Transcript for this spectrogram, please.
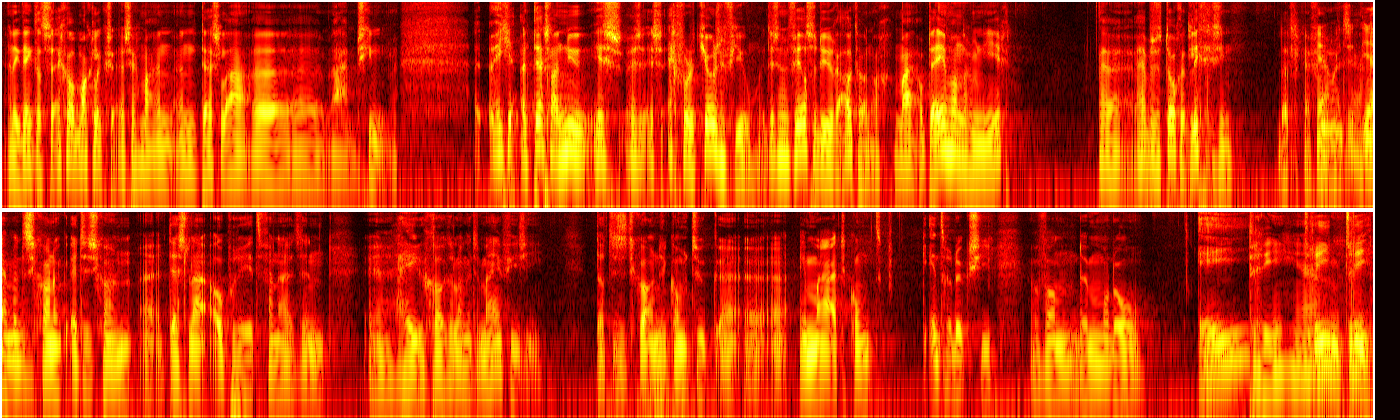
En ik denk dat ze echt wel makkelijk, eh, zeg maar, een, een Tesla. eh, nou, misschien. Weet je, een Tesla nu is, is, is echt voor de chosen few. Het is een veel te dure auto nog. Maar op de een of andere manier eh, hebben ze toch het licht gezien. Letterlijk en ja, maar het, ja, maar het is gewoon, het is gewoon eh, Tesla opereert vanuit een eh, hele grote lange termijn visie. Dat is het gewoon. Er komt natuurlijk in maart komt de introductie van de Model E. Drie, ja. 3, 3.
